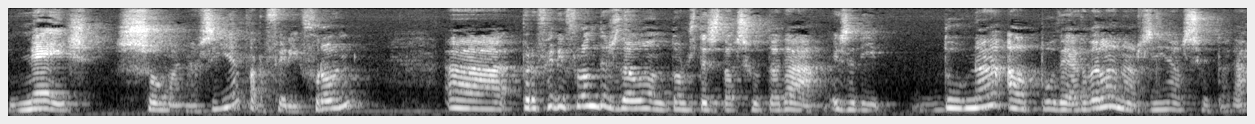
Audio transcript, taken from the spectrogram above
neix Som Energia per fer-hi front, uh, per fer-hi front des d'on? Doncs des del ciutadà, és a dir, donar el poder de l'energia al ciutadà.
